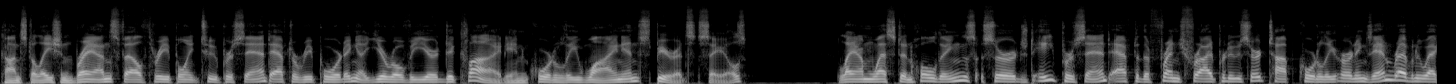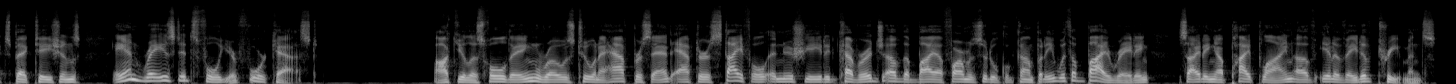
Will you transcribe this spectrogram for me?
Constellation Brands fell 3.2% after reporting a year over year decline in quarterly wine and spirits sales. Lamb Weston Holdings surged 8% after the French fry producer topped quarterly earnings and revenue expectations and raised its full year forecast. Oculis Holding rose 2.5% after Stifel initiated coverage of the biopharmaceutical company with a buy rating, citing a pipeline of innovative treatments.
